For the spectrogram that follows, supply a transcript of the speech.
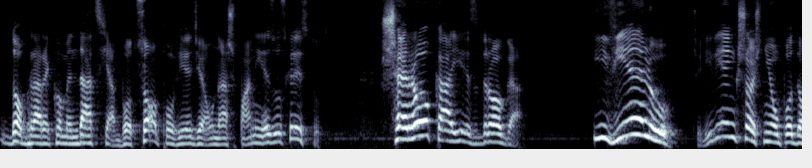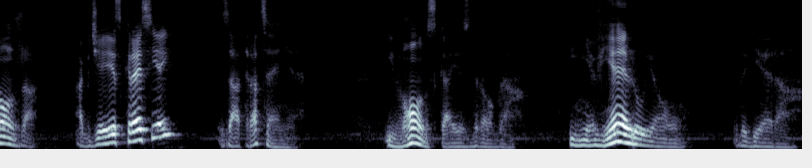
dobra rekomendacja, bo co powiedział nasz Pan Jezus Chrystus? Szeroka jest droga i wielu, czyli większość nią podąża. A gdzie jest kres jej? Zatracenie. I wąska jest droga, i niewielu ją wybiera.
